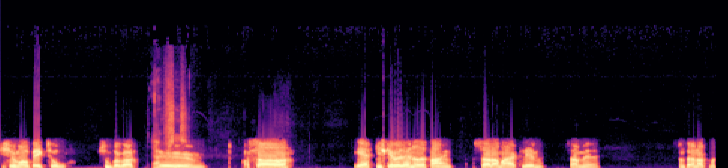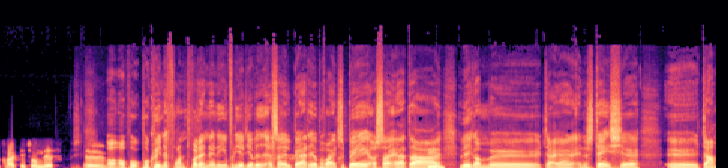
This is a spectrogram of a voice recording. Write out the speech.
De svømmer jo begge to super godt. Ja, øh, og så, ja, de skal vel have noget erfaring. Så er der meget klemme, som, øh, som der nok må trække det tunge lidt. Øh. Og, og på, på kvindefront, hvordan er det? Fordi at jeg ved, altså Albert er på vej tilbage, og så er der, mm. jeg ved ikke om, øh, der er Anastasia øh, Dam,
